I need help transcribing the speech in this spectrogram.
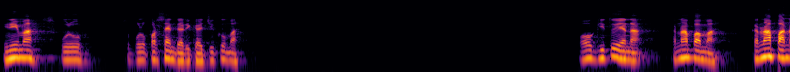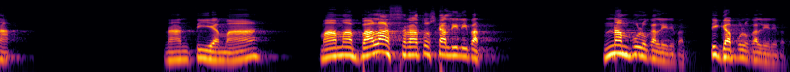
Ini mah 10 10% dari gajiku mah. Oh gitu ya nak. Kenapa mah? Kenapa nak? Nanti ya mah, mama balas 100 kali lipat. 60 kali lipat, 30 kali lipat.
